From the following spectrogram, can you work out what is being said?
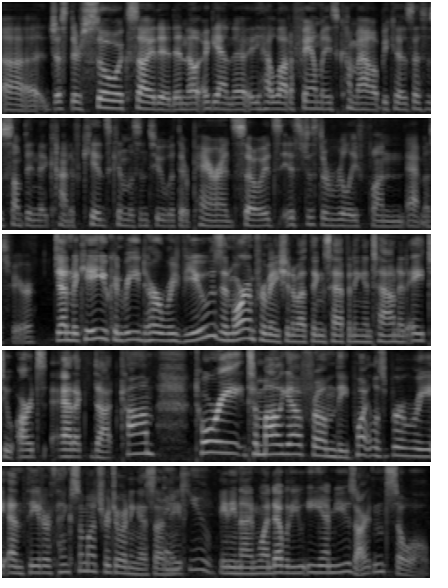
uh, just they're so excited. And uh, again, they, a lot of families come out because this is something that kind of kids can listen to with their parents. So it's it's just a really fun atmosphere. Jen McKee, you can read her reviews and more information about things happening in town at a2artsaddict.com. Tori Tomalia from the Pointless Brewery and Theater, thanks so much for joining us on Thank you. 89.1 WEMU's Art and Soul.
